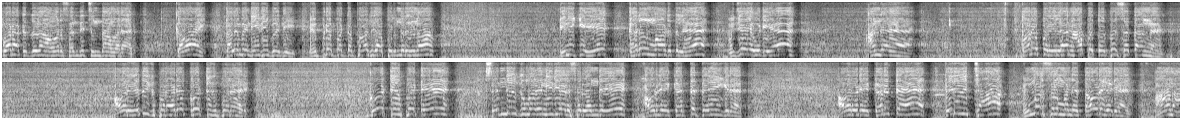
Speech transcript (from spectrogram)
போராட்டத்தை தான் அவர் சந்திச்சுன்னு தான் வரார் கவாய் தலைமை நீதிபதி எப்படிப்பட்ட பாதுகாப்பு இருந்திருக்கணும் இன்னைக்கு கரூர் மாவட்டத்துல விஜயவுடைய அந்த பரப்புரையில நாற்பத்தோரு பேர் செத்தாங்க. அவர் எதுக்கு போறாரு? கோர்ட்டுக்கு போறாரு. கோர்ட்டுக்கு போயிட்டு செந்தில்குமார நீதியரசர் வந்து அவருடைய கருத்தை தெரிவிக்கிறார். அவருடைய கருத்தை தெரிவிச்சா விமர்சனம் பண்ண தவறு கிடையாது. ஆனா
